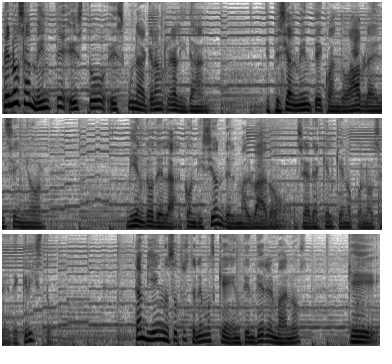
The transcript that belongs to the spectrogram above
Penosamente esto es una gran realidad especialmente cuando habla el Señor viendo de la condición del malvado, o sea, de aquel que no conoce de Cristo. También nosotros tenemos que entender, hermanos, que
